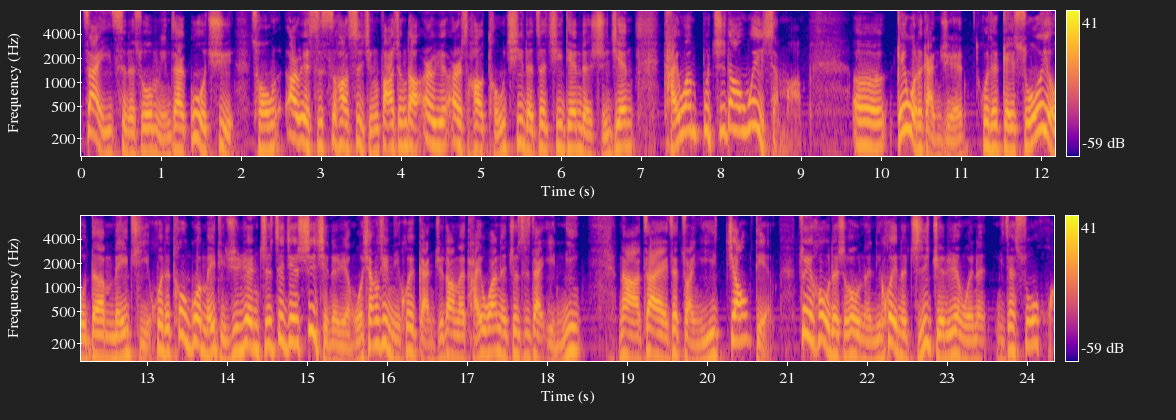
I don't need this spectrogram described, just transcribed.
再一次的说明，在过去从二月十四号事情发生到二月二十号头七的这七天的时间，台湾不知道为什么。呃，给我的感觉，或者给所有的媒体，或者透过媒体去认知这件事情的人，我相信你会感觉到呢，台湾呢就是在隐匿，那在在转移焦点，最后的时候呢，你会呢直觉的认为呢你在说谎。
